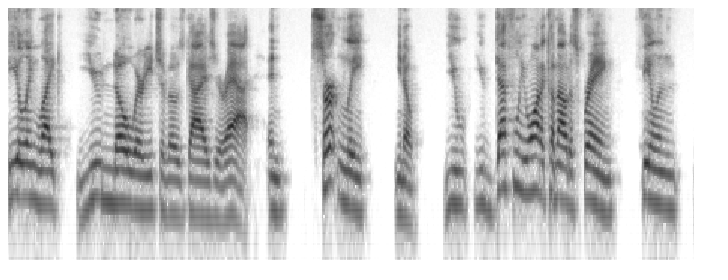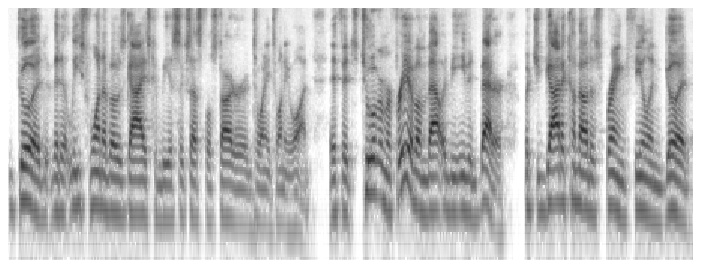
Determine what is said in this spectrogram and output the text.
feeling like you know where each of those guys you're at and certainly you know you you definitely want to come out of spring feeling good that at least one of those guys can be a successful starter in 2021. If it's two of them or three of them, that would be even better. But you got to come out of spring feeling good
